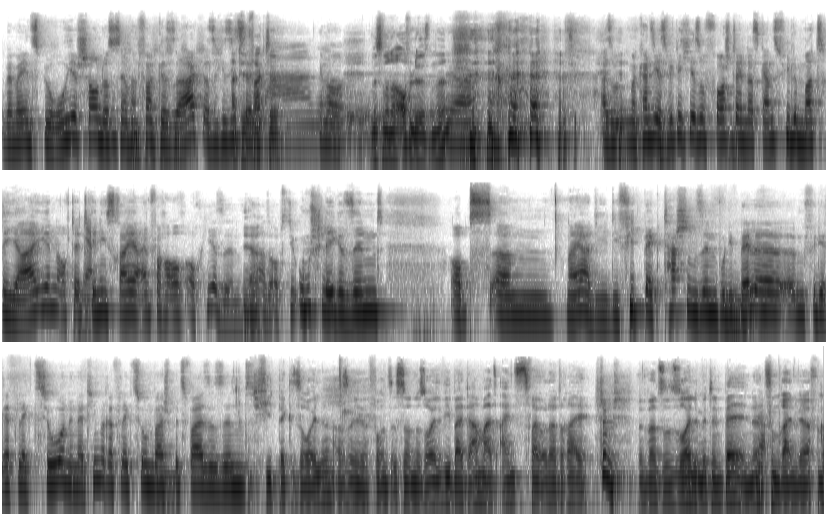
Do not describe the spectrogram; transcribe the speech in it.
wenn wir ins Büro hier schauen, du hast es ja am Anfang gesagt, also hier Artefakte. ja, genau, Müssen wir noch auflösen, ne? ja. also man kann sich jetzt wirklich hier so vorstellen, dass ganz viele Materialien auch der Ja. Trainingsreihe einfach auch, auch hier sind. Ja. Ne? Also ob es die Umschläge sind, ob es ähm, naja, die, die Feedback-Taschen sind, wo die Bälle ähm, für die Reflexion, in der Teamreflexion beispielsweise sind. Die Feedback-Säule, also für uns ist so eine Säule wie bei damals eins, zwei oder drei. Stimmt. Das war so eine Säule mit den Bällen ne, Ja. zum Reinwerfen.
